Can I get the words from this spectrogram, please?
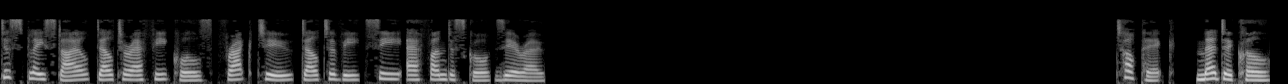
display style delta f equals frac 2 delta v c f underscore 0 Topic: Medical.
